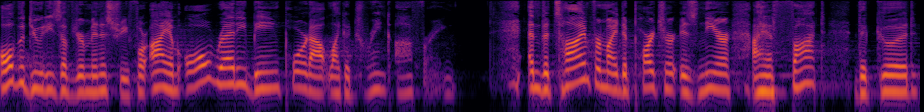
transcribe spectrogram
all the duties of your ministry, for I am already being poured out like a drink offering and the time for my departure is near. I have fought the good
